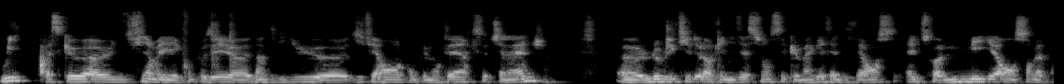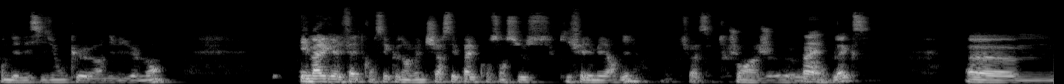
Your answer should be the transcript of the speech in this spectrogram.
Oui, parce que euh, une firme est composée euh, d'individus euh, différents, complémentaires, qui se challenge. Euh, L'objectif de l'organisation, c'est que malgré cette différence, elles soient meilleures ensemble à prendre des décisions que individuellement. Et malgré le fait qu'on sait que dans le venture, c'est pas le consensus qui fait les meilleurs deals. Tu vois, c'est toujours un jeu euh, Ouais. complexe. Euh,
